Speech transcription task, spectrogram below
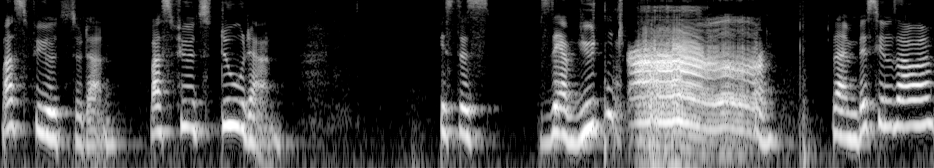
was fühlst du dann? Was fühlst du dann? Ist es sehr wütend oder ein bisschen sauer?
